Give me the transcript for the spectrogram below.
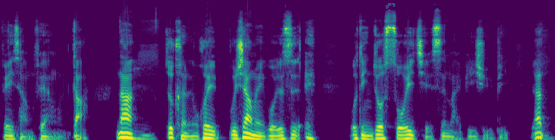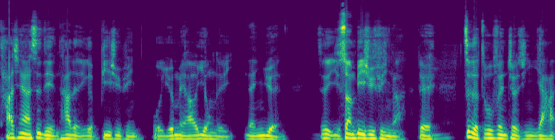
非常非常的大。那就可能会不像美国，就是哎。我顶多说一节是买必需品，那它现在是连它的一个必需品，我原本要用的能源，这也算必需品嘛？对，这个部分就已经压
